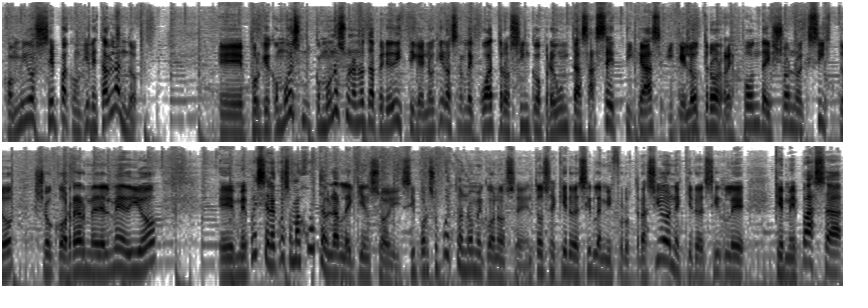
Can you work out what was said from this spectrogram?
conmigo sepa con quién está hablando. Eh, porque como, es, como no es una nota periodística y no quiero hacerle cuatro o cinco preguntas asépticas y que el otro responda y yo no existo, yo correrme del medio, eh, me parece la cosa más justa hablarle de quién soy. Si por supuesto no me conoce, entonces quiero decirle mis frustraciones, quiero decirle qué me pasa,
